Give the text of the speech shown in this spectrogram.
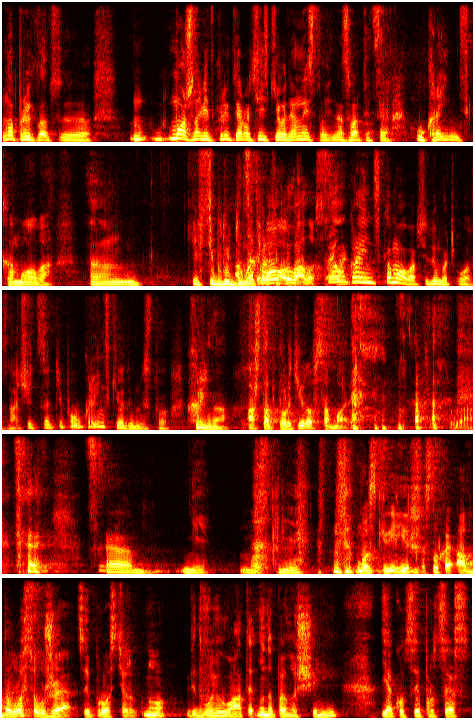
Наприклад, е, можна відкрити російське видавництво і назвати це українська мова. Ем, І всі будуть А це думати, практикувалося, о, це так? українська мова. Всі думають, о, значить, це типу українське видавництво. Хріна. А штаб-квартира в Самарі. Це, це ні, Москві. Москві гірше. Слухай, а вдалося вже цей простір ну, відвоювати? Ну, напевно, ще ні. Як оцей процес,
